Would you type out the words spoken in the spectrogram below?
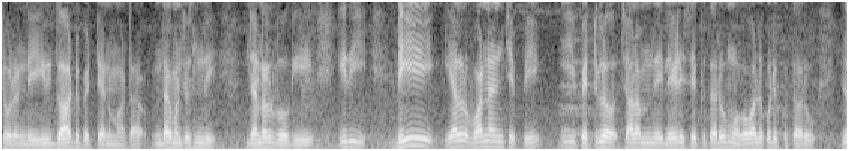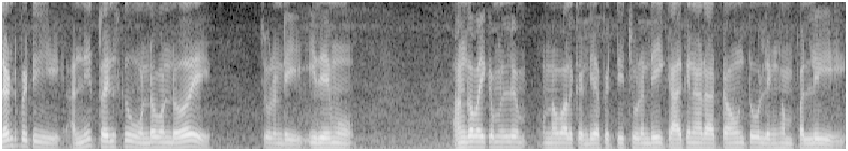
చూడండి ఇది గార్డు పెట్టి అనమాట ఇందాక మనం చూసింది జనరల్ బోగి. ఇది డిఎల్ వన్ అని చెప్పి ఈ పెట్టిలో చాలామంది లేడీస్ ఎక్కుతారు మగవాళ్ళు కూడా ఎక్కుతారు. ఇలాంటి పెట్టి అన్ని ట్రైన్స్కి ఉండవండోయ్. చూడండి ఇదేమో అంగవైకల్యం ఉన్న వాళ్ళకండి ఆ పెట్టి చూడండి. Kakinada town to Lingampalli.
